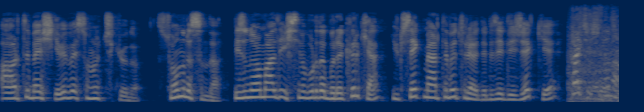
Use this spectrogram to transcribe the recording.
artı 5 gibi bir sonuç çıkıyordu. Sonrasında biz normalde işlemi burada bırakırken yüksek mertebe türevde bize diyecek ki Kaç yaşındasın?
